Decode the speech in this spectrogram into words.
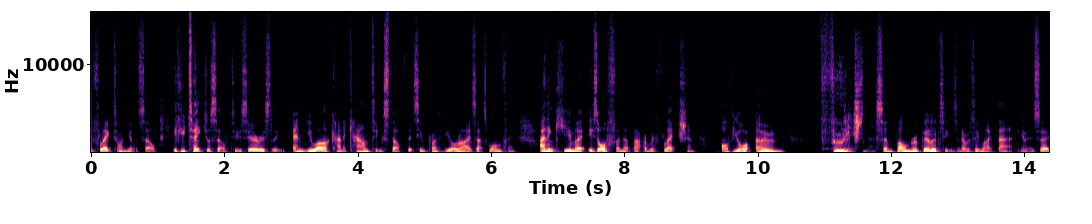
reflect on yourself. If you take yourself too seriously and you are kind of counting stuff that's in front of your eyes, that's one thing. I think humor is often about a reflection of your own foolishness and vulnerabilities and everything like that you know so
